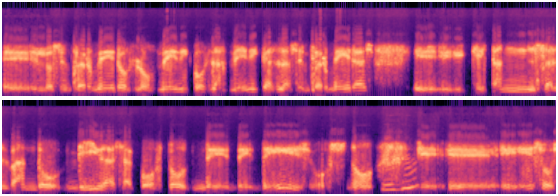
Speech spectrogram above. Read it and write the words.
eh, los enfermeros, los médicos, las médicas, las enfermeras, eh, que están salvando vidas a costo de, de, ellos, ¿no? esos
